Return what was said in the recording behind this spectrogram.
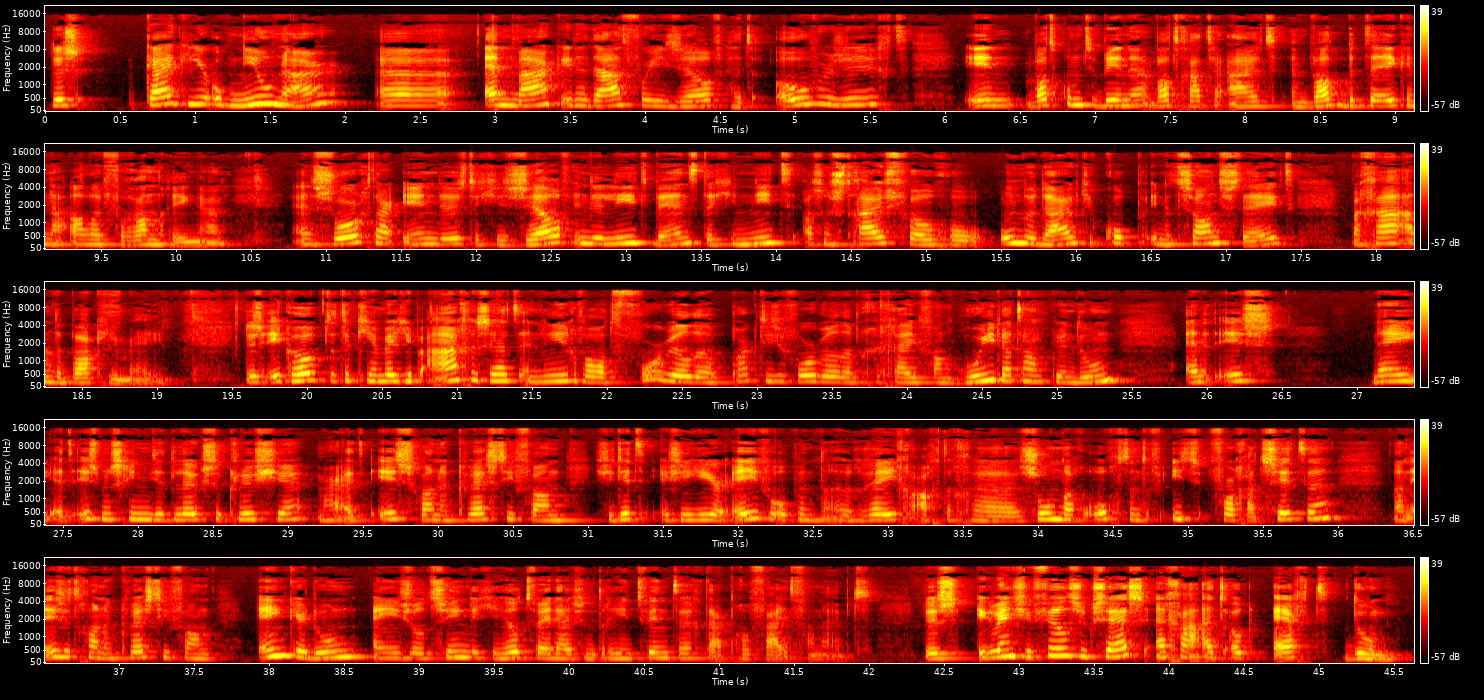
Dus kijk hier opnieuw naar uh, en maak inderdaad voor jezelf het overzicht in wat komt er binnen, wat gaat eruit en wat betekenen alle veranderingen. En zorg daarin dus dat je zelf in de lead bent. Dat je niet als een struisvogel onderduikt, je kop in het zand steekt. Maar ga aan de bak hiermee. Dus ik hoop dat ik je een beetje heb aangezet. En in ieder geval wat voorbeelden, praktische voorbeelden heb gegeven van hoe je dat dan kunt doen. En het is, nee, het is misschien niet het leukste klusje. Maar het is gewoon een kwestie van, als je, dit, als je hier even op een regenachtige zondagochtend of iets voor gaat zitten. Dan is het gewoon een kwestie van één keer doen en je zult zien dat je heel 2023 daar profijt van hebt. Dus ik wens je veel succes en ga het ook echt doen.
